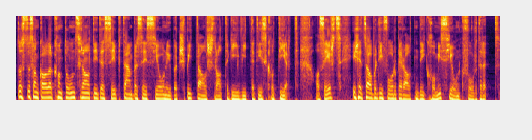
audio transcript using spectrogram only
dass der St. Galler Kantonsrat in der September-Session über die Spitalstrategie weiter diskutiert. Als erstes ist jetzt aber die vorberatende Kommission gefordert.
